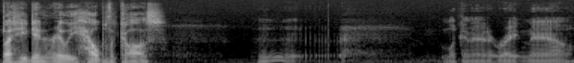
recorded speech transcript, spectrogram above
but he didn't really help the cause. Looking at it right now.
